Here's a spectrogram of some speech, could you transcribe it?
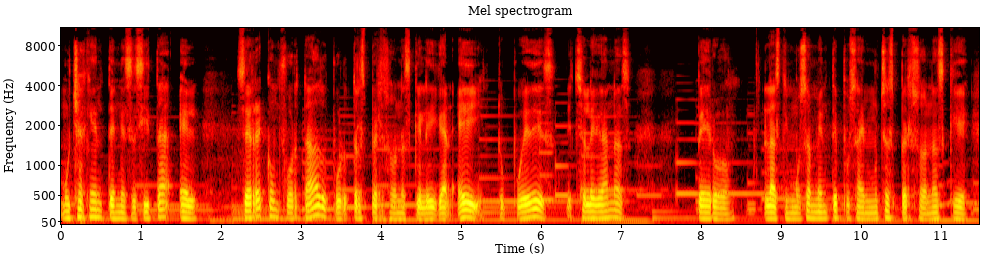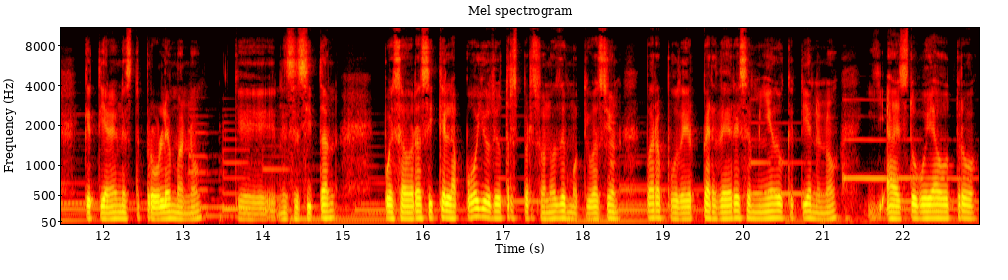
mucha gente necesita el ser reconfortado por otras personas que le digan, hey, tú puedes, échale ganas. Pero lastimosamente pues hay muchas personas que, que tienen este problema, ¿no? Que necesitan pues ahora sí que el apoyo de otras personas de motivación para poder perder ese miedo que tiene, ¿no? Y a esto voy a otro,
